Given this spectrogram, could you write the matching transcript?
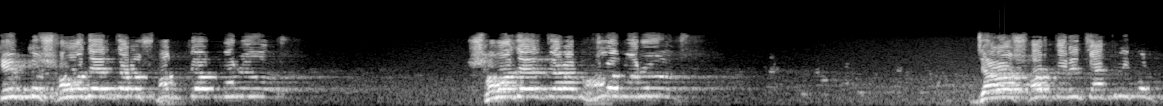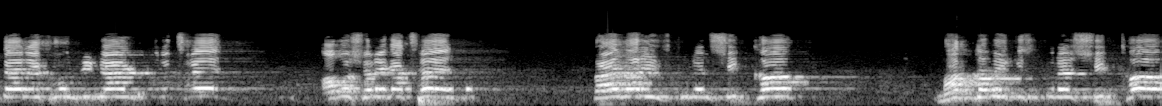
কিন্তু সমাজের যারা সজ্জন মানুষ, সমাজের যারা ভালো মানুষ যারা সরকারি চাকরি করতেন এখন রিটায়ার্ড করেছেন অবসরে গেছেন প্রাইমারি স্কুলের শিক্ষক, মাধ্যমিক স্কুলের শিক্ষক,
